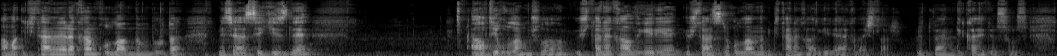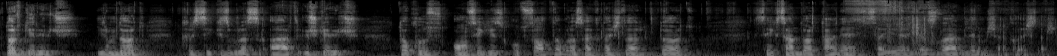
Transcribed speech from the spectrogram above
Ama 2 tane rakam kullandım burada. Mesela 8 ile 6'yı kullanmış olalım. 3 tane kaldı geriye. 3 tanesini kullandım. 2 tane kalır geriye arkadaşlar. Lütfen dikkat ediyorsunuz. 4 kere 3 24 48 burası artı 3 kere 3 9 18 36 da burası arkadaşlar. 4 84 tane sayı yazılabilirmiş arkadaşlar.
